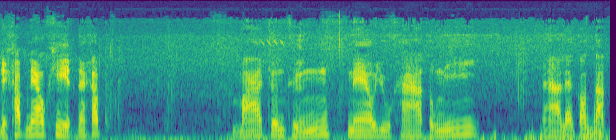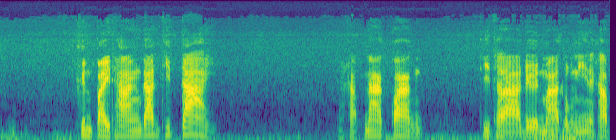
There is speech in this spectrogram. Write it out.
เนี่ยครับ แนวเขตนะครับ มาจนถึงแนวยูคาตรงนี้นะฮะแล้วก็ตัดขึ้นไปทางด้านทิศใต้นะครับ หน้ากว้างที่ทาราเดินมาตรงนี้นะครับ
